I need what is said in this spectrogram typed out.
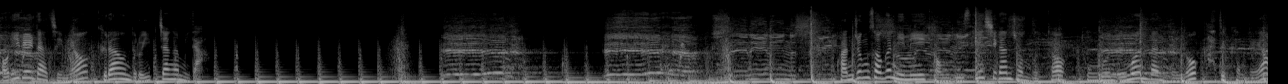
결의를 다지며 그라운드로 입장합니다. 관중석은 이미 경기 3시간 전부터 동문 응원단들로 가득한데요.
